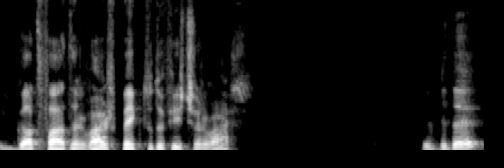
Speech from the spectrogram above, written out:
Godfather var. Back to the Future var. Ee, Bir de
